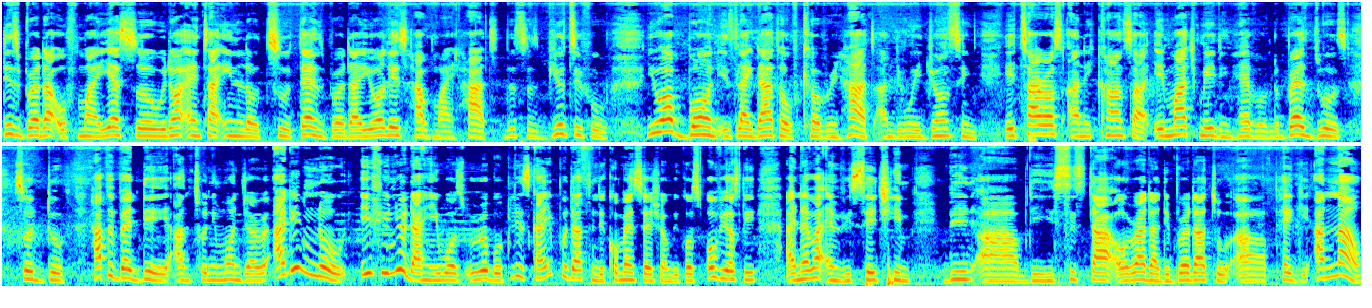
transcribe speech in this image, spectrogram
This brother of mine, yes, so we don't enter in-law too. Thanks, brother. You always have my heart. This is beautiful. Your bond is like that of Kelvin Hart and Dwayne Johnson, a Taurus and a Cancer, a match made in heaven. The best duos, so dope. Happy birthday, Anthony Monjaro. I didn't know if you knew that he was Urhobo. Please, can you put that in the comment section because obviously I never envisaged him being uh, the sister or rather the brother to uh, Peggy. And now,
